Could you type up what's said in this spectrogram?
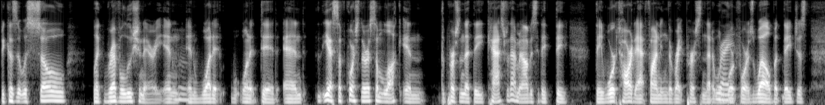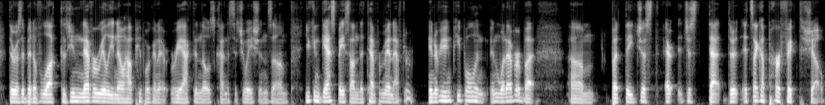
because it was so like revolutionary in Mhm. in what it what it did and yes of course there is some luck in the person that they cast for that I mean obviously they they they worked hard at finding the right person that it would Right. work for as well but they just there was a bit of luck because you never really know how people are going to react in those kind of situations. Um you can guess based on the temperament after interviewing people and, and whatever but um but they just just that it's like a perfect show.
